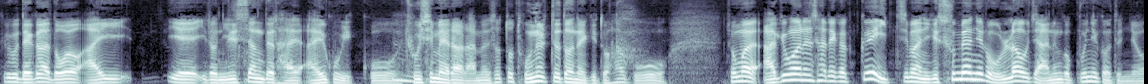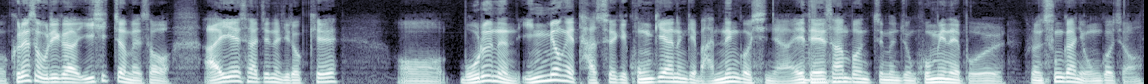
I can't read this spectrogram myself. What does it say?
그리고 내가 너 아이의 이런 일상들 알, 알고 있고 음. 조심해라 라면서 또 돈을 뜯어내기도 하고 정말 악용하는 사례가 꽤 있지만 이게 수면 위로 올라오지 않은 것 뿐이거든요. 그래서 우리가 이 시점에서 아이의 사진을 이렇게 어, 모르는 익명의 다수에게 공개하는 게 맞는 것이냐에 대해서 한 번쯤은 좀 고민해 볼 그런 순간이 온 거죠.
